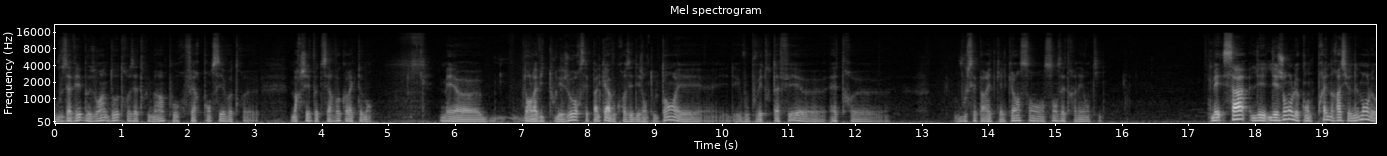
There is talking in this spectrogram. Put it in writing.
Vous avez besoin d'autres êtres humains pour faire penser votre, marcher votre cerveau correctement. Mais euh, dans la vie de tous les jours, c'est pas le cas. Vous croisez des gens tout le temps et, vous pouvez tout à fait euh, être euh, vous séparer de quelqu'un sans, sans, être anéanti. Mais ça, les, gens le comprennent rationnellement, le,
